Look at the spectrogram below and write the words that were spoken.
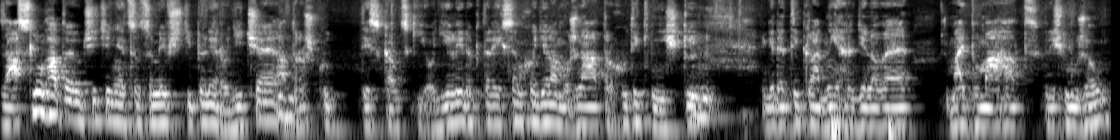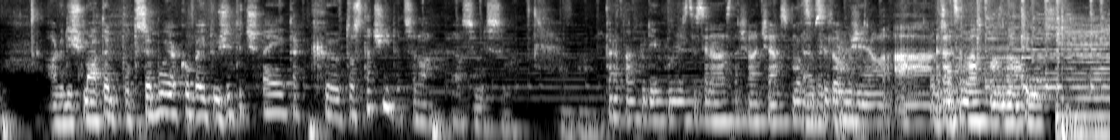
zásluha, to je určitě něco, co mi vštípili rodiče a mm. trošku ty skautský oddíly, do kterých jsem chodila, možná trochu ty knížky, mm. kde ty kladní hrdinové mají pomáhat, když můžou. A když máte potřebu jako být užitečný, tak to stačí docela, já si myslím. Pane děkuji, že jste si na nás našel čas, moc jsem si to užil a rád jsem vás poznal. Díky.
